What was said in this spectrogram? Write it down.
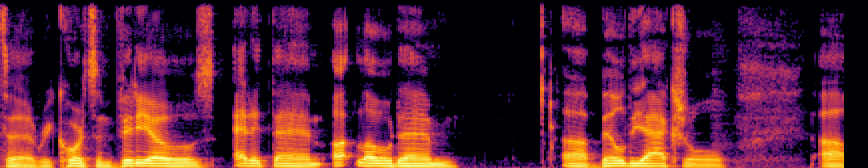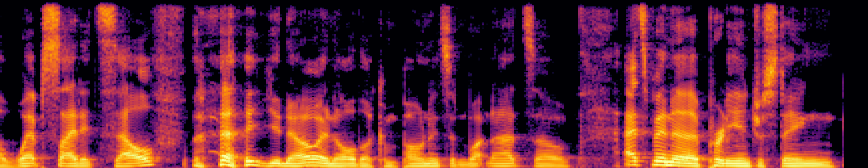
to record some videos, edit them, upload them, uh, build the actual uh, website itself, you know, and all the components and whatnot. So that's been a pretty interesting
